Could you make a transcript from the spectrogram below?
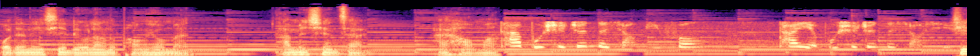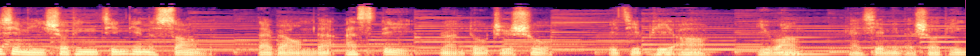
我的那些流浪的朋友们，他们现在还好吗？他不是真的小蜜蜂。他也不是真的小蟋蟀。谢谢你收听今天的 Sound，代表我们的 SD 软度指数以及 PR 遗忘，感谢你的收听，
